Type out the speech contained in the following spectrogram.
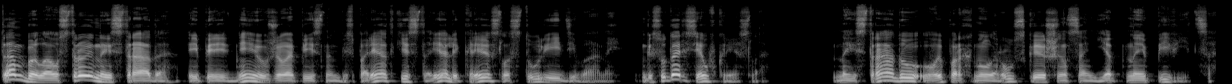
Там была устроена эстрада, и перед нею в живописном беспорядке стояли кресла, стулья и диваны. Государь сел в кресло. На эстраду выпорхнула русская шансонетная певица.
